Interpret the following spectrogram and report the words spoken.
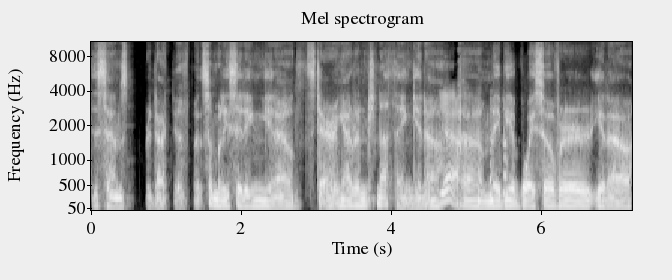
This sounds reductive, but somebody sitting, you know, staring out into nothing. You know, Yeah. um, maybe a voiceover. You know.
